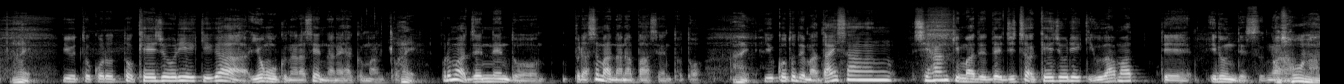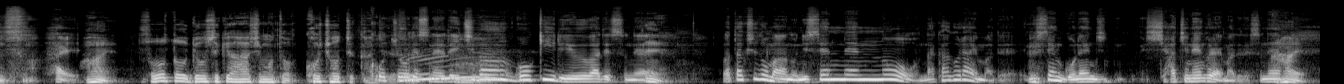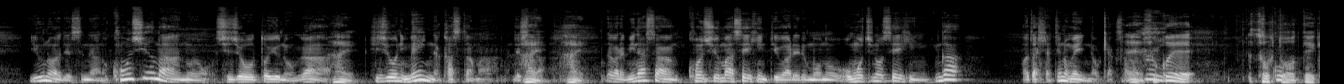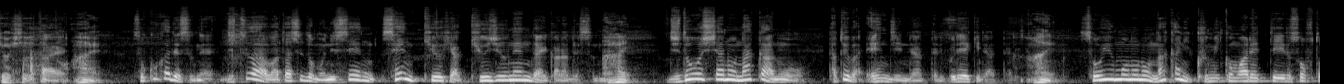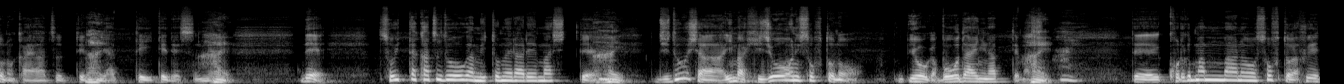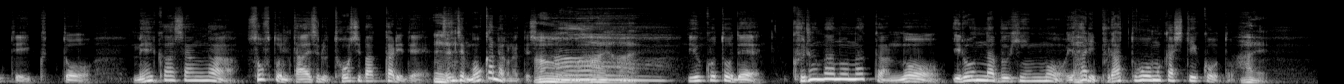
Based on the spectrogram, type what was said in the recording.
い。うところと、経常利益が4億7700万と、はい、これまあ前年度プラスまあ7%とい。うことで、まあ、第3四半期までで実は経常利益上回っているんですが。そうなんですか。はい、はい。相当業績は足元好調という感じ好調ですね。で、一番大きい理由はですね、ええ私どもあの2000年の中ぐらいまで2005年78年ぐらいまでですね、はい、いうのはですねあのコンシューマーの市場というのが非常にメインなカスタマーでした、はい。はい、だから皆さんコンシューマー製品と言われるものをお持ちの製品が私たちのメインのお客様、えそこへソフトを提供していたと、はい。はい、そこがですね実は私ども1990年代からですね、はい、自動車の中の例えばエンジンであったりブレーキであったり、はい、そういうものの中に組み込まれているソフトの開発っていうのをやっていてですね、はい、でそういった活動が認められまして、はい、自動車今非常にソフトの量が膨大になってます。はい、でこれまんまのソフトが増えていくとメーカーさんがソフトに対する投資ばっかりで全然儲かんなくなってしまう。はいはい、いうことで車の中のいろんな部品もやはりプラットフォーム化していこうと。はい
